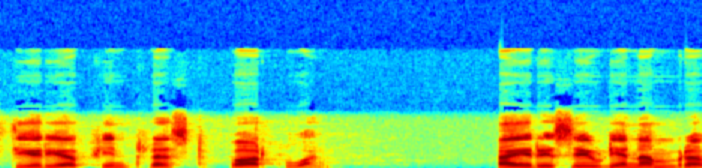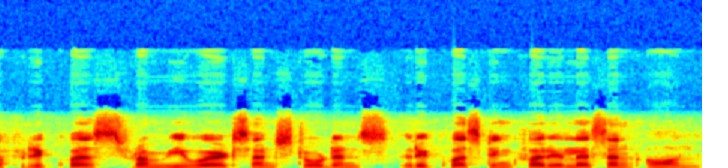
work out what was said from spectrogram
Theory of Interest Part 1 I received a number of requests from viewers and students requesting for a lesson on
